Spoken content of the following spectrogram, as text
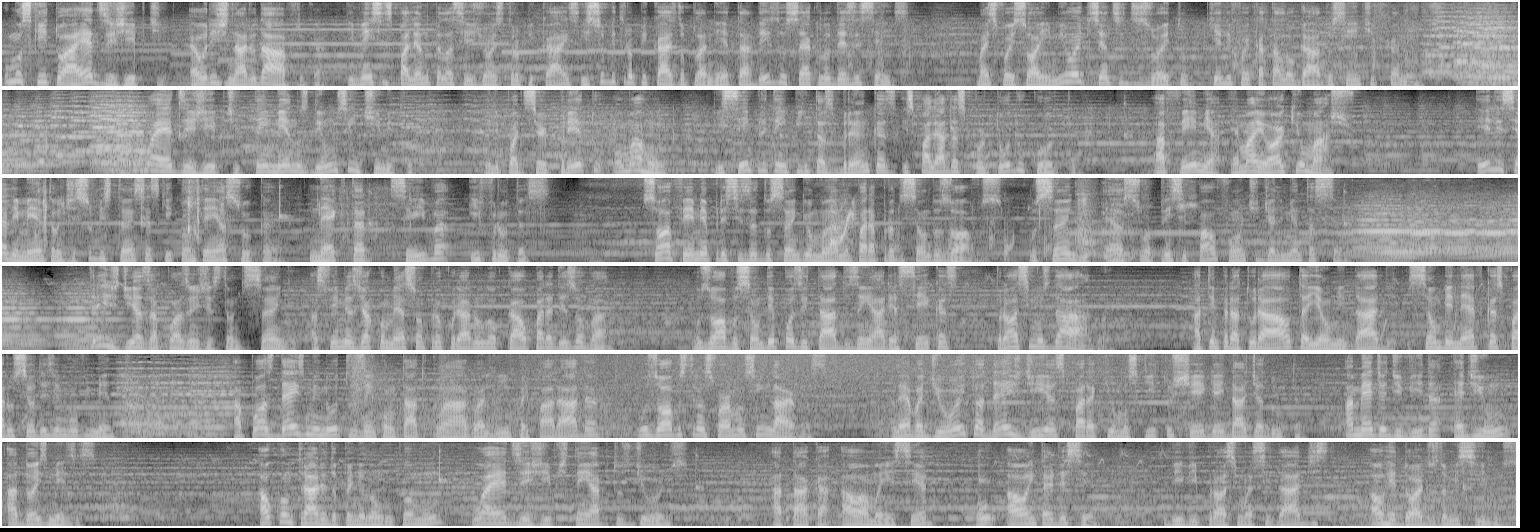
O mosquito Aedes aegypti é originário da África e vem se espalhando pelas regiões tropicais e subtropicais do planeta desde o século XVI. Mas foi só em 1818 que ele foi catalogado cientificamente. O Aedes aegypti tem menos de um centímetro. Ele pode ser preto ou marrom e sempre tem pintas brancas espalhadas por todo o corpo. A fêmea é maior que o macho. Eles se alimentam de substâncias que contêm açúcar, néctar, seiva e frutas. Só a fêmea precisa do sangue humano para a produção dos ovos. O sangue é a sua principal fonte de alimentação. Três dias após a ingestão de sangue, as fêmeas já começam a procurar um local para desovar. Os ovos são depositados em áreas secas próximos da água. A temperatura alta e a umidade são benéficas para o seu desenvolvimento. Após 10 minutos em contato com a água limpa e parada, os ovos transformam-se em larvas. Leva de 8 a 10 dias para que o mosquito chegue à idade adulta. A média de vida é de 1 a 2 meses. Ao contrário do pernilongo comum, o Aedes aegypti tem hábitos diurnos. Ataca ao amanhecer ou ao entardecer vive próximo às cidades ao redor dos domicílios.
